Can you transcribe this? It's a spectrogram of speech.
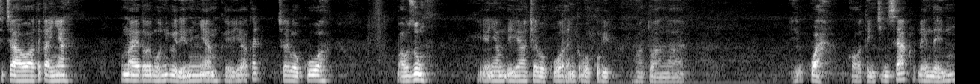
Xin chào tất cả anh em. Hôm nay tôi muốn gửi đến anh em cái à, cách chơi bầu cua báo dung. Khi anh em đi à, chơi bầu cua đánh cái bầu cua bịp hoàn toàn là hiệu quả có tính chính xác lên đến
